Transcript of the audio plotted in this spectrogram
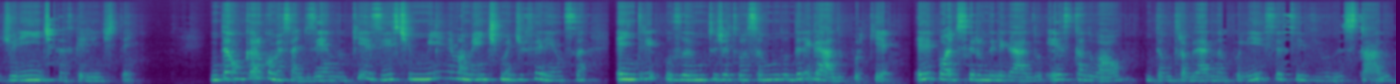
jurídicas que a gente tem. Então, quero começar dizendo que existe minimamente uma diferença entre os âmbitos de atuação do delegado. Por quê? Ele pode ser um delegado estadual, então trabalhar na Polícia Civil do Estado,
